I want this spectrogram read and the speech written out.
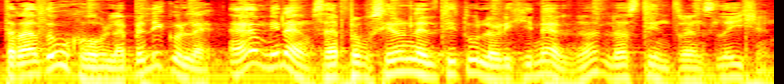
tradujo la película. Ah, mira, o sea, pusieron el título original, ¿no? Lost in Translation.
